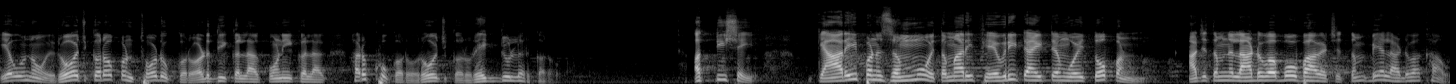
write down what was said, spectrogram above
એવું ન હોય. રોજ કરો પણ થોડુંક કરો. અડધી કલાક, પોણી કલાક, હરખું કરો. રોજ કરો. રેગ્યુલર કરો. અતિશય. ક્યારેય પણ જમવું હોય, તમારી ફેવરિટ આઈટમ હોય તો પણ. આજે તમને લાડવા બહુ ભાવે છે. તમે બે લાડવા ખાઓ.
